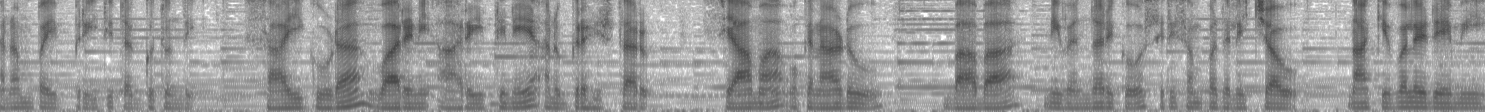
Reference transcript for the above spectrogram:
ధనంపై ప్రీతి తగ్గుతుంది. సాయి కూడా వారిని ఆ రీతినే అనుగ్రహిస్తారు. శ్యామ ఒకనాడు బాబా నీవెందరికో సిరి సంపదలిచ్చావు. నాకివ్వలేదేమీ?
